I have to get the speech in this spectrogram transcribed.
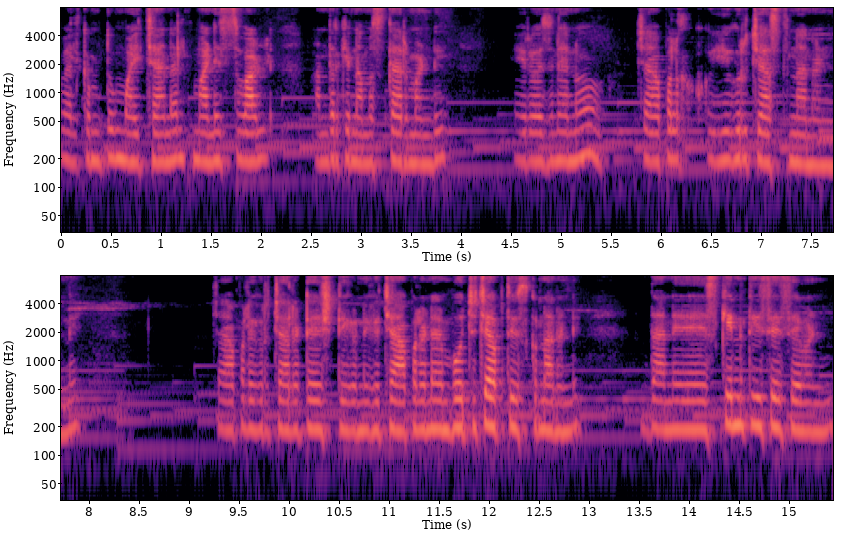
Welcome to my channel Mani's world. అందరికీ నమస్కారం అండి. ఈరోజు నేను చేపల ఇగురు చేస్తున్నానండి. చేపల ఎగురు చాలా టేస్టీగా ఇక చేపలు నేను బొచ్చు చేప తీసుకున్నానండి. దాన్ని స్కిన్ తీసేసేవండి.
